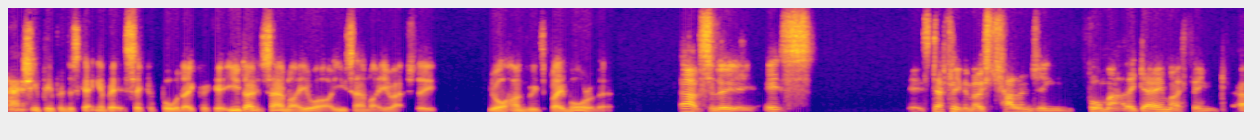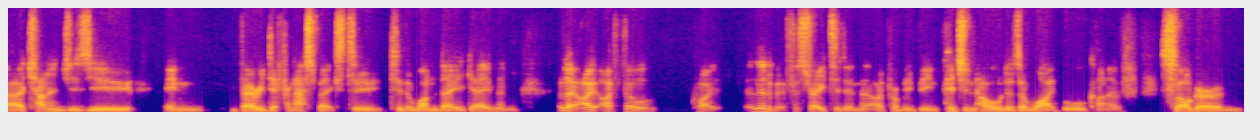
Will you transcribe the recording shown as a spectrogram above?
actually, people are just getting a bit sick of four-day cricket. You don't sound like you are. You sound like you actually you're hungry to play more of it. Absolutely, it's it's definitely the most challenging format of the game. I think uh, challenges you in very different aspects to to the one day game. And look, I, I feel quite a little bit frustrated in that I've probably been pigeonholed as a white ball kind of slogger and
